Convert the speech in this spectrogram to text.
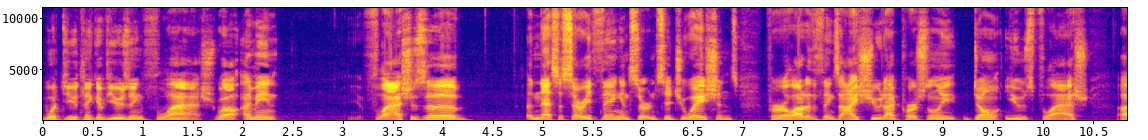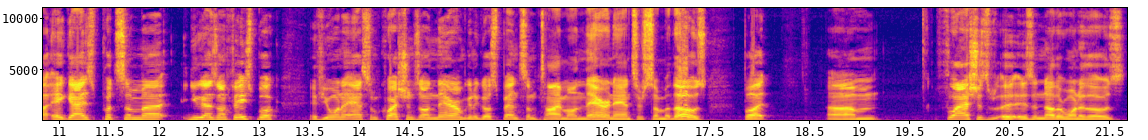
What do you think of using Flash? Well, I mean, Flash is a, a necessary thing in certain situations. For a lot of the things I shoot, I personally don't use Flash. Uh, hey guys, put some, uh, you guys on Facebook, if you want to ask some questions on there, I'm going to go spend some time on there and answer some of those. But um, Flash is, is another one of those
